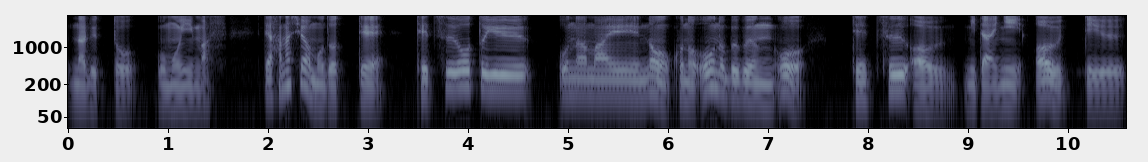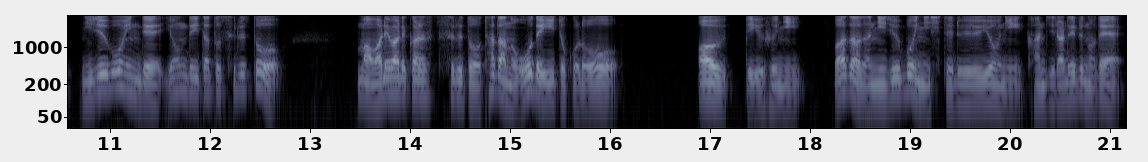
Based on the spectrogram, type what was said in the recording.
なると思います。で、話は戻って、鉄夫というお名前のこの O の部分を鉄王みたいにおうっていう二重母音で読んでいたとすると、まあ我々からするとただのおでいいところをおうっていうふうにわざわざ二重母音にしてるように感じられるので、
